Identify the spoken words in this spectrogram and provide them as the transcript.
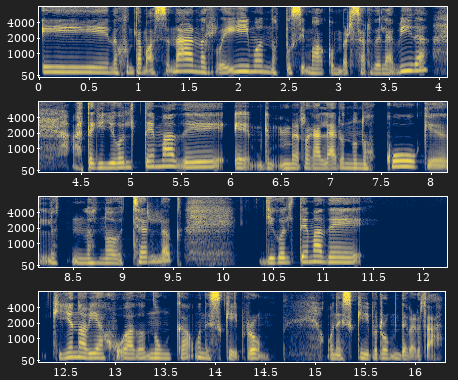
y nos juntamos a cenar, nos reímos, nos pusimos a conversar de la vida, hasta que llegó el tema de eh, que me regalaron unos que los, los nuevos Sherlock. Llegó el tema de que yo no había jugado nunca un escape room, un escape room de verdad.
